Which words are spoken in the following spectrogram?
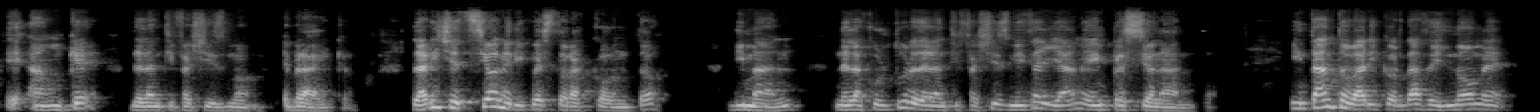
e anche dell'antifascismo ebraico. La ricezione di questo racconto di Mann nella cultura dell'antifascismo italiano è impressionante. Intanto va ricordato il nome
